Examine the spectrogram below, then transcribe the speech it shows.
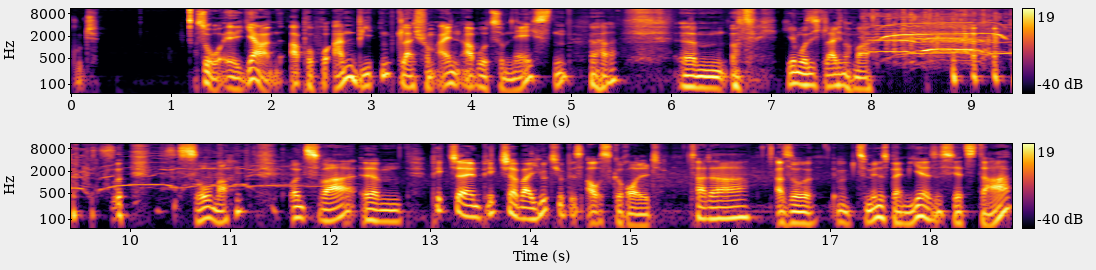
gut. So, äh, ja, apropos anbieten, gleich vom einen Abo zum nächsten. ähm, und hier muss ich gleich nochmal so, so machen. Und zwar, ähm, Picture in Picture bei YouTube ist ausgerollt. Tada! Also zumindest bei mir ist es jetzt da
